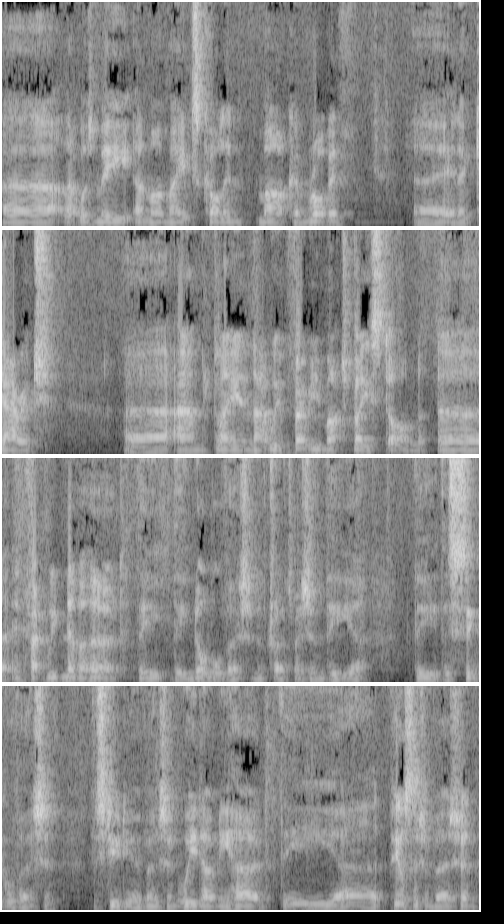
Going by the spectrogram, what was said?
Uh, that was me and my mates Colin, Mark, and Robin uh, in a garage. Uh, and playing that, we're very much based on. In fact, we'd never heard the, the normal version of Transmission, the the the single version, the studio version. We'd only heard the uh, Peel Session version,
